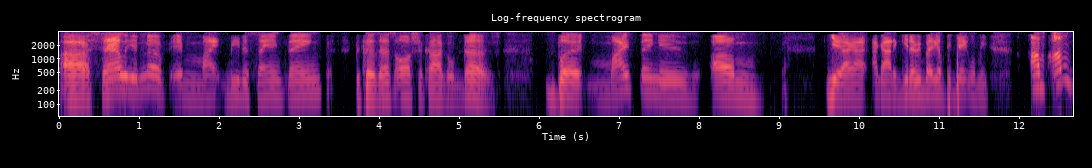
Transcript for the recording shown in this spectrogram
uh, sadly enough, it might be the same thing because that's all Chicago does. But my thing is, um, yeah, I got, I got to get everybody up to date with me. I'm, I'm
